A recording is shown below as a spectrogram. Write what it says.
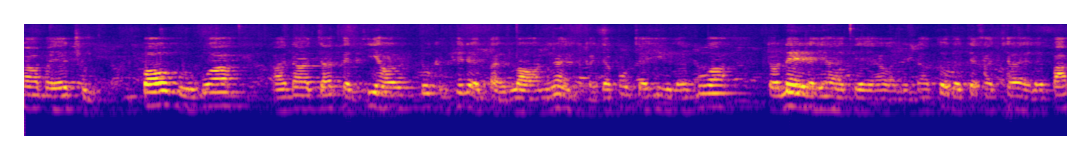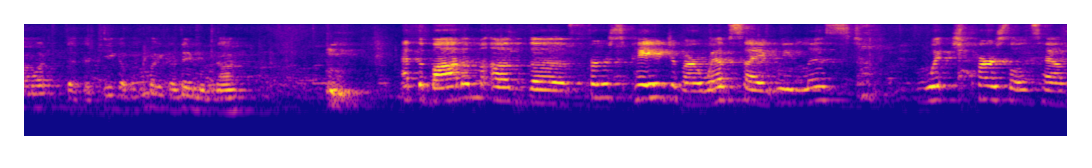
นอมายาฉุนป้อหมูมัวอ่าเราจะเป็นที่เขาดูคอมพิวเตอร์ต่างรอนี่ก็จะพงจะอยู่เลยมัว ตัวเนี่ยเลยยาเดียวเราตัวเราจะเขาเชยเลยป้ามดแต่เป็นที่กับมันไม่ตัวเนี่ยหมูนะ At the bottom of the first page of our website, we list which parcels have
